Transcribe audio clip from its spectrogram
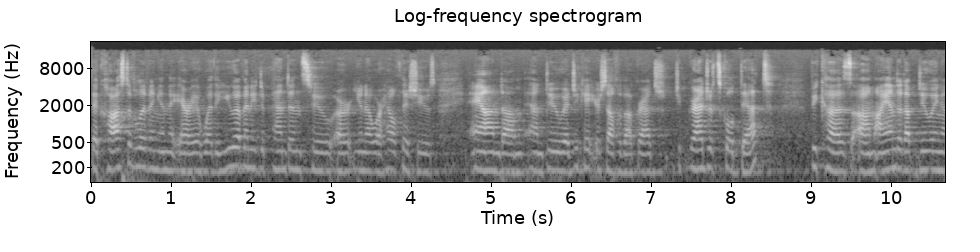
the cost of living in the area, whether you have any dependents who are you know or health issues, and um, and do educate yourself about grad, graduate school debt because um, I ended up doing a,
